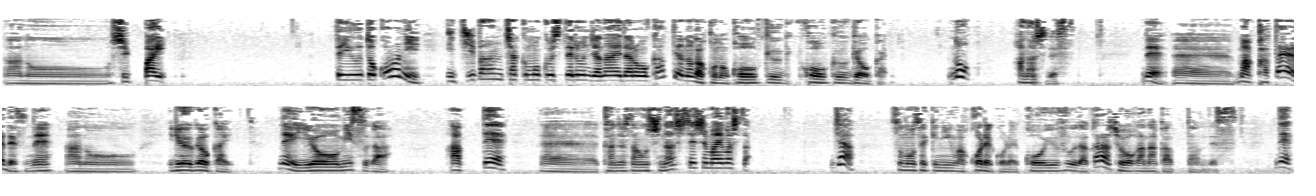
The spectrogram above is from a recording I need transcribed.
あの失敗っていうところに一番着目してるんじゃないだろうかっていうのがこの航空、航空業界の話です。で、えー、まあ、方やですね、あのー医療業界、ね、医療ミスがあって、えー、患者さんを死なしてしまいました。じゃあ、その責任はこれこれこういう風だからしょうがなかったんです。で、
